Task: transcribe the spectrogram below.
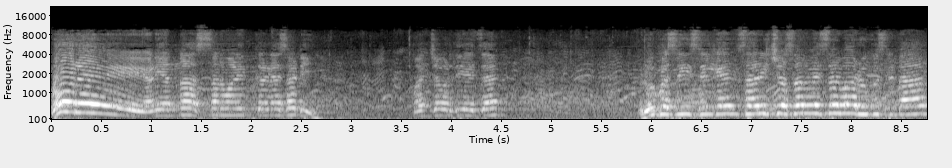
गोरे. आणि यांना सन्मानित करण्यासाठी मंचावरती यायचंय. रूपश्री सिल्केन सारीच्या सर्वे सर्व. रूपश्री मॅम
